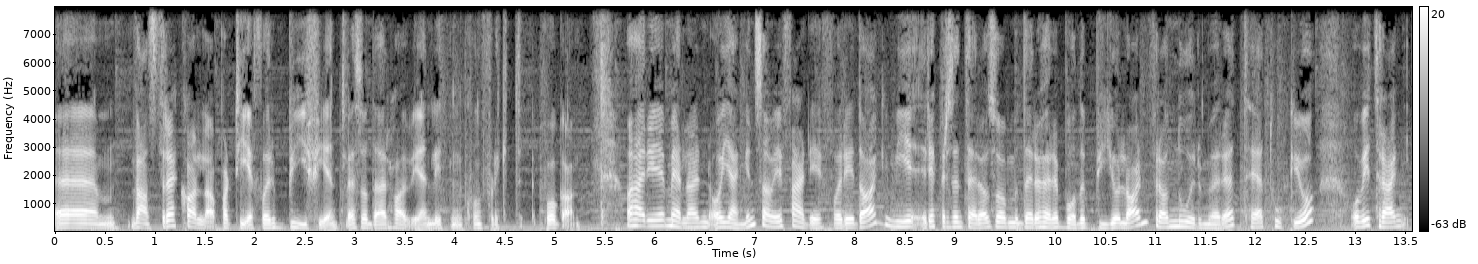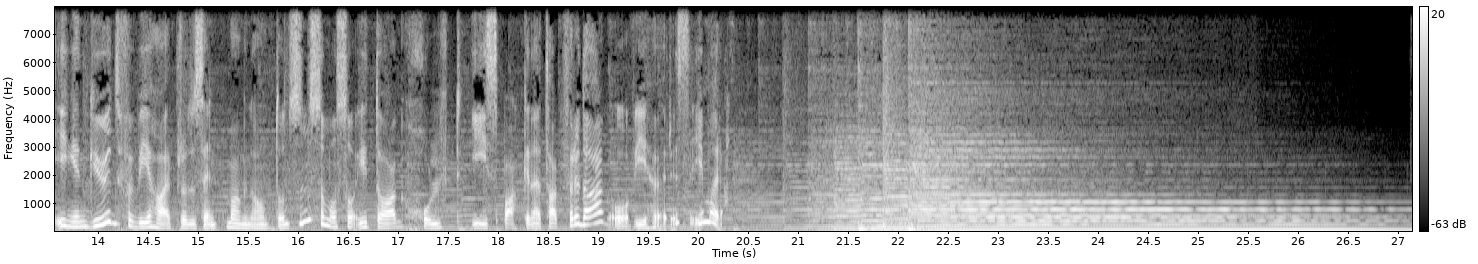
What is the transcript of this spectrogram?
Ehm, Venstre kaller partiet for byfiendtlig, så der har vi en liten konflikt på gang. Og Her i Mæland og gjengen så er vi ferdig for i dag. Vi representerer som dere hører både by og land, fra Nordmøre til Tokyo. Og vi trenger ingen gud, for vi har produsent Magne Antonsen, som også i dag holdt i spakene. Takk for i dag, og vi høres i morgen.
